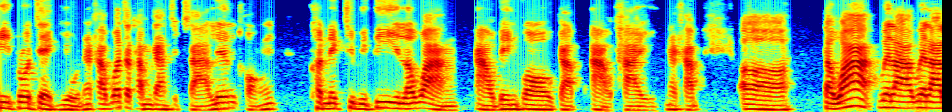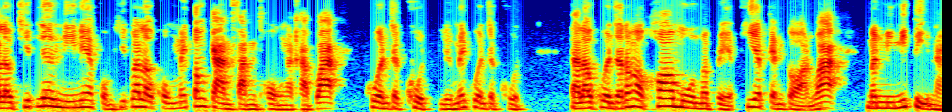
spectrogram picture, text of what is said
มีโปรเจกต์อยู่นะครับ ว่าจะทำการศึกษาเรื่องของ connectivity ระหว่างอ่าวเบงกอลกับอ่าวไทยนะครับเอ่อแต่ว่าเวลาเวลาเราคิดเรื่องนี้เนี่ยผมคิดว่าเราคงไม่ต้องการฟันธงนะครับ ว่าควรจะขุดหรือไม่ควรจะขุด แต่เราควรจะต้องเอาข้อมูลมาเปรียบเทียบกันก่อนว่า มันมีมิติไหน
